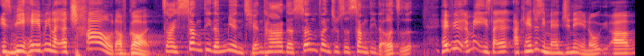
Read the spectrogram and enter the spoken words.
is behaving like a child of God. 在上帝的面前，他的身份就是上帝的儿子。 Have you? I mean, it's like I can just imagine it. You know, uh,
